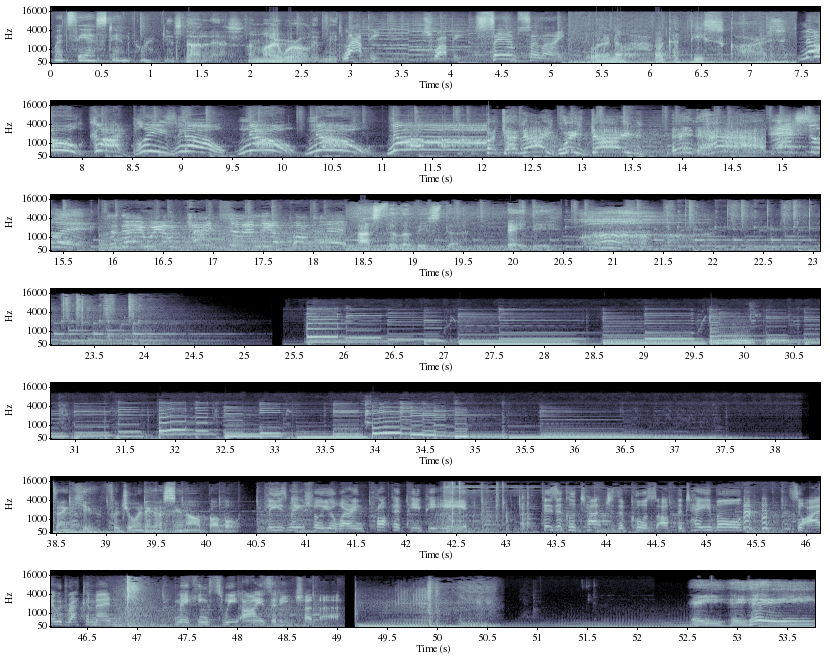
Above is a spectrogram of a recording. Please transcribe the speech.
What's the S stand for? It's not an S. On my world, it means Lappy, Swappy, Samsonite. You wanna know how I got these scars? No! God, please, no! No! No! No! But tonight we dine in hell! Excellent! Today we are canceling the apocalypse! Hasta la vista, baby. Oh. For joining us in our bubble. Please make sure you're wearing proper PPE. Physical touch is, of course, off the table. so I would recommend making sweet eyes at each other. Hey, hey, hey!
